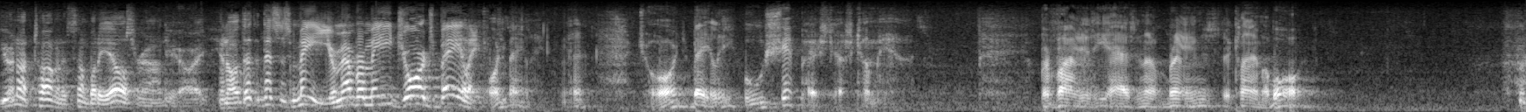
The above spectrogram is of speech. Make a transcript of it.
You're not talking to somebody else around here, are you? You know, th this is me. You remember me? George Bailey. George Bailey. George Bailey, whose ship has just come in. Provided he has enough brains to climb aboard. Holy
